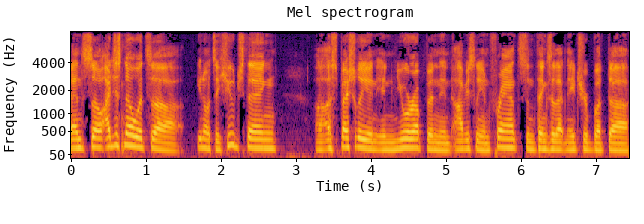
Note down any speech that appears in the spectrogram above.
And so, I just know it's a you know it's a huge thing, uh, especially in, in Europe and in, obviously in France and things of that nature. But uh,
